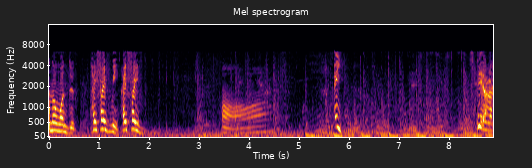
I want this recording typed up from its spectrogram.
Shush! Tell no one, dude. High five me! High five! Aww. Hey! Spira la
